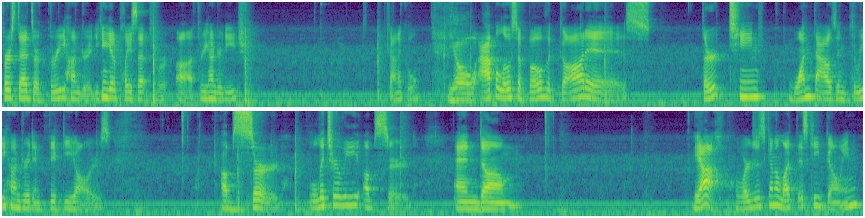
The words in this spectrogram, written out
First eds are 300. You can get a playset for uh, 300 each. Kind of cool. Yo, Apollousa Bow of the Goddess. 13, $1,350. Absurd. Literally absurd. And, um, yeah, we're just going to let this keep going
